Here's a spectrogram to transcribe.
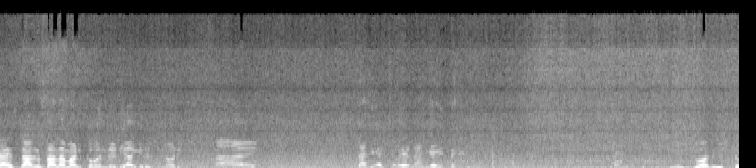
ಗಾಯ್ಸ್ ನಾನು ಸ್ನಾನ ಮಾಡ್ಕೊಂಡ್ಬಂದು ರೆಡಿ ಆಗಿದ್ದೀನಿ. ನೋಡಿ. ಹಾಯ್ ಹಂಗೆ ಐತೆ. ನಿಜವಾಗ್ಲೂ ಎಷ್ಟು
